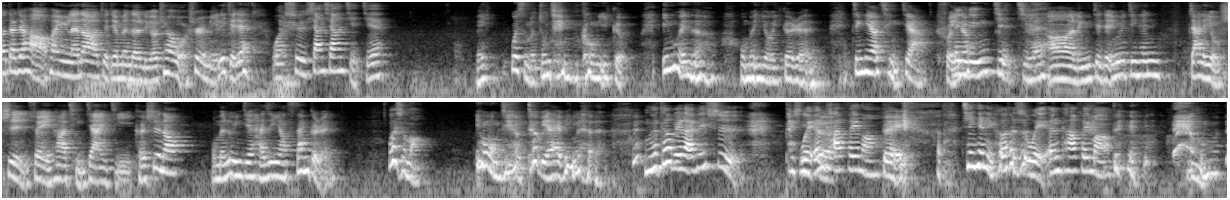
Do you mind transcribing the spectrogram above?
Hello，大家好，欢迎来到姐姐们的旅游圈。我是米粒姐姐，我是香香姐姐。哎，为什么中间空一个？因为呢，我们有一个人今天要请假，谁呢？玲玲姐姐啊，玲玲姐姐，因为今天家里有事，所以她要请假一集。可是呢，我们录音间还是一样三个人。为什么？因为我们今天有特别来宾了。我们的特别来宾是 韦恩咖啡吗？对，今天你喝的是韦恩咖啡吗？对，嗯，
